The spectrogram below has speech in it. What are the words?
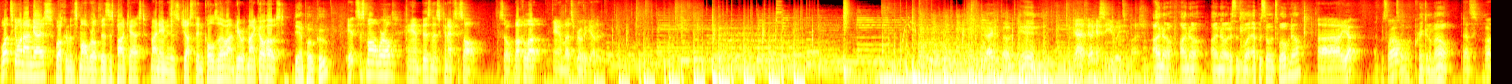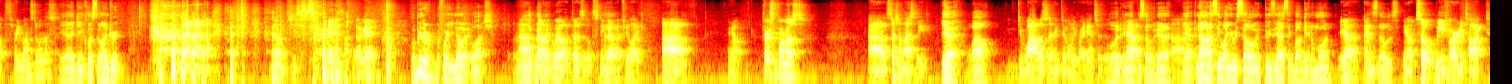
What's going on, guys? Welcome to the Small World Business Podcast. My name is Justin Colzo. I'm here with my co host. Dan Poku. It's a small world, and business connects us all. So buckle up and let's grow together. Back again. Yeah, I feel like I see you way too much. I know, I know, I know. This is what, episode 12 now? Uh, yep. Episode Well- 12. Cranking them out. That's what, three months doing this? Yeah, getting close to 100. Oh, Jesus Christ. okay. We'll be there before you know it. Watch. Uh, no, it will. It does. It'll sneak Yeah. up, I feel like. Um, you know, first and foremost, uh, let's touch on last week. Yeah, wow. Your wow is, I think, the only right answer that What an have. episode, yeah. Uh, yeah. Now I see why you were so enthusiastic about getting them on. Yeah, and that was, you know, so we've already talked,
